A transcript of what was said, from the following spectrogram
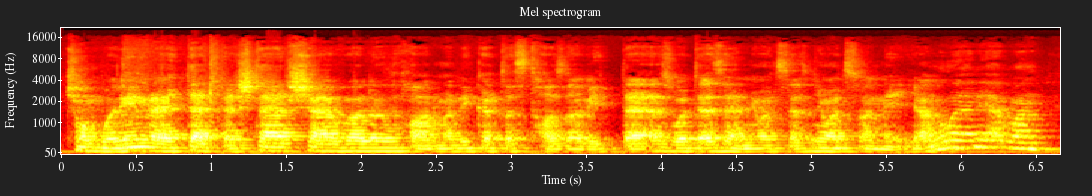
Csombor Imre egy tettes társával a harmadikat azt hazavitte. Ez volt 1884. januárjában.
